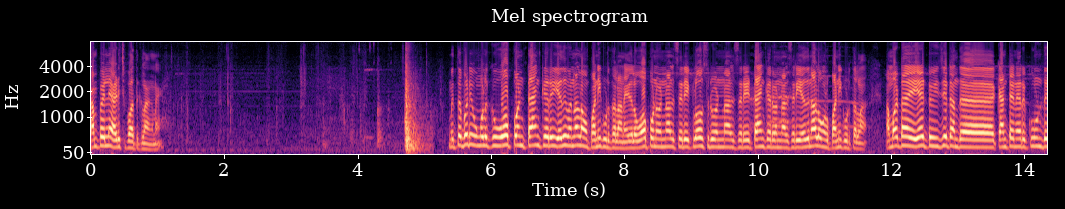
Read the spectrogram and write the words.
கம்பெனிலே அடித்து பார்த்துக்கலாங்கண்ணே. மித்தபடி உங்களுக்கு ஓப்பன் டேங்கர் எது வேணாலும் நம்ம பண்ணி கொடுத்தலாம் இதில் ஓப்பன் வேணாலும் சரி க்ளோஸ்டு வேணாலும் சரி டேங்கர் வேணாலும் சரி எதுனாலும் உங்களுக்கு பண்ணி கொடுத்தலாம் நம்மகிட்ட ஏ டு விஜிட் அந்த கண்டெய்னர் கூண்டு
